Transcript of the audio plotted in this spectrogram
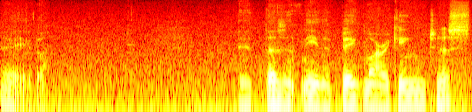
there you go it doesn't need a big marking just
